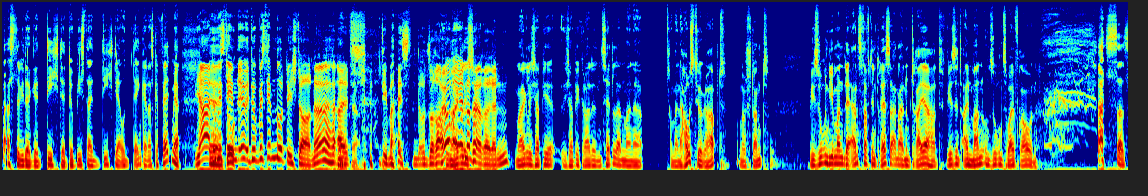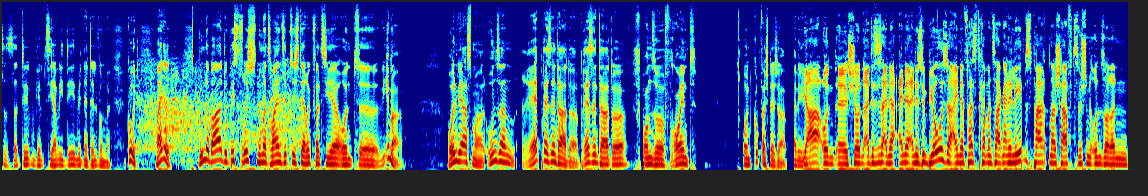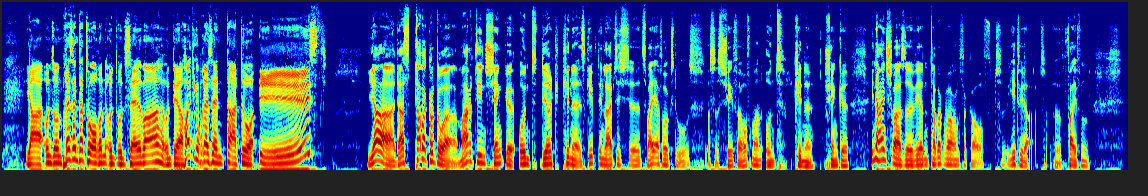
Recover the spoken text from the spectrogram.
hast du wieder gedichtet. Du bist ein Dichter und Denker. Das gefällt mir. Ja, du Äh, bist du- eben, äh, du bist eben nur Dichter, ne? Als die meisten unserer Hörerinnen Michael, und Hörerinnen. Michael, ich habe hier, ich habe hier gerade einen Zettel an meiner, an meiner Haustür gehabt und da stand, wir suchen jemanden, der ernsthaft Interesse an einem Dreier hat. Wir sind ein Mann und suchen zwei Frauen. Was das ist, so Typen gibt's, die haben Ideen mit einer Telefonnummer. Gut, Michael, wunderbar, du bist frisch, Nummer 72 der Rückfallzieher und äh, wie immer wollen wir erstmal unseren Repräsentator, Präsentator, Sponsor, Freund und Kupferstecher erwähnen. Ja, und äh, schon, äh, das ist eine, eine, eine Symbiose, eine fast kann man sagen, eine Lebenspartnerschaft zwischen unseren, ja, unseren Präsentatoren und uns selber. Und der heutige Präsentator ist... Ja, das Tabakkontor. Martin Schenke und Dirk Kinne. Es gibt in Leipzig äh, zwei Erfolgsduos. Das ist Schäfer Hoffmann und Kinne Schenke. In der Heinstraße werden Tabakwaren verkauft. Jedweder Art. Äh, Pfeifen,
